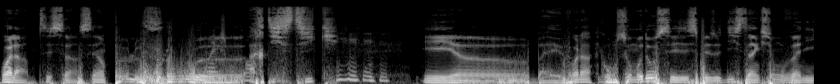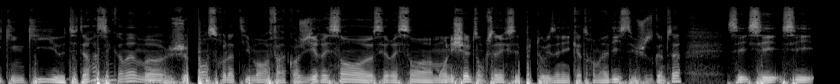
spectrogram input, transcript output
Voilà, c'est ça. C'est un peu le flou Ouais, euh, artistique. Et euh, bah, voilà, grosso modo, ces espèces de distinctions vanille, kinky, etc. C'est Mhm. quand même, euh, je pense, relativement. Enfin, quand je dis récent, euh, c'est récent à mon échelle, donc c'est-à-dire que c'est plutôt les années 90, des choses comme ça. C'est, c'est, c'est,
